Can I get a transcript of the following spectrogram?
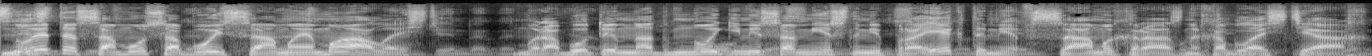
Но это, само собой, самая малость. Мы работаем над многими совместными проектами в самых разных областях.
